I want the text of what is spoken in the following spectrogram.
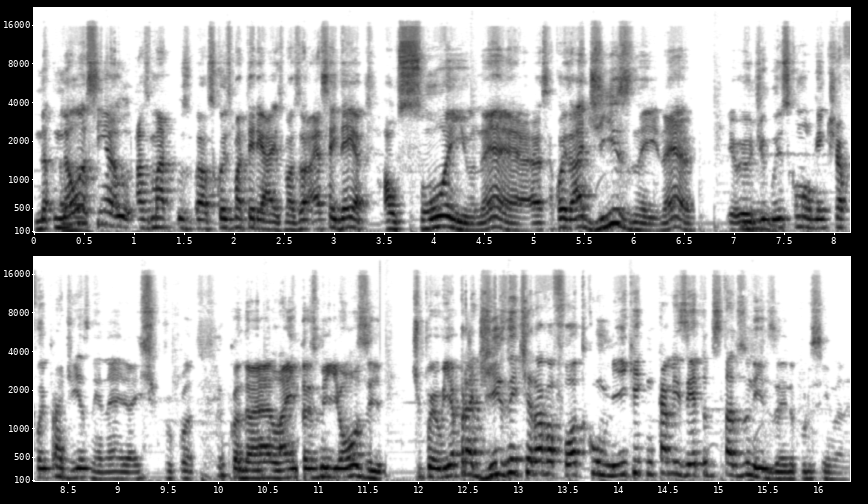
N- não Aham. assim as, as coisas materiais, mas essa ideia ao sonho, né? Essa coisa, a Disney, né? Eu, eu digo isso como alguém que já foi pra Disney, né? Aí, tipo, quando, quando lá em 2011, tipo, eu ia pra Disney e tirava foto com o Mickey com camiseta dos Estados Unidos ainda por cima, né?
